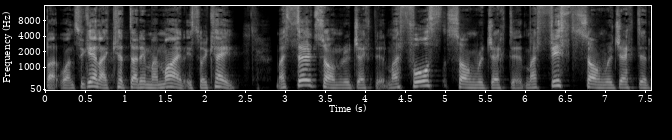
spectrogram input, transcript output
But once again, I kept that in my mind. It's okay. My third song rejected, my fourth song rejected, my fifth song rejected.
